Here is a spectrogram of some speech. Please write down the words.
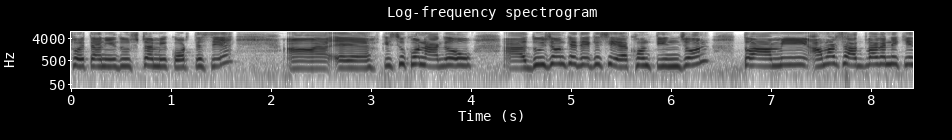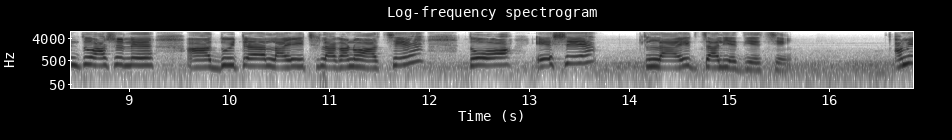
শয়তানি দুষ্টামি করতেছে। কিছুক্ষণ আগেও দুইজনকে দেখেছি, এখন তিনজন। তো আমি, আমার ছাদ বাগানে কিন্তু আসলে দুইটা লাইট লাগানো আছে। তো এসে লাইট জ্বালিয়ে দিয়েছে। আমি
